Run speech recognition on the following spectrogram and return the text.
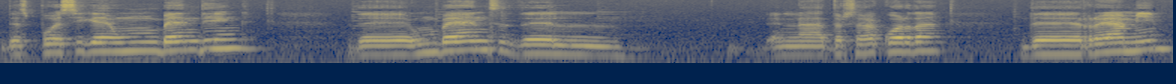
Después sigue un bending, de un bend del, en la tercera cuerda de re a mi.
